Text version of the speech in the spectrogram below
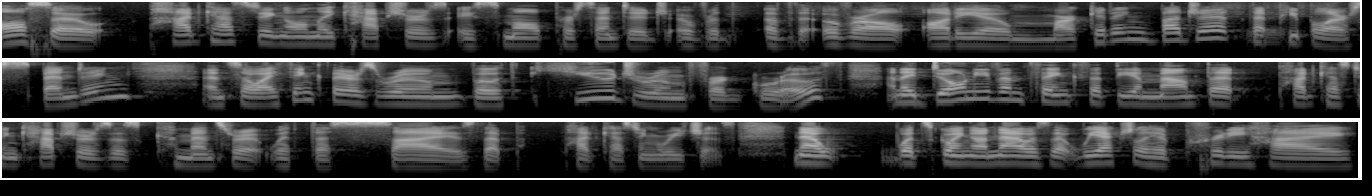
Also, podcasting only captures a small percentage over th- of the overall audio marketing budget that people are spending. And so I think there's room, both huge room for growth, and I don't even think that the amount that podcasting captures is commensurate with the size that podcasting reaches. Now, what's going on now is that we actually have pretty high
